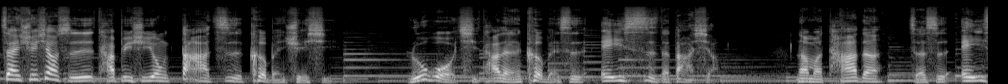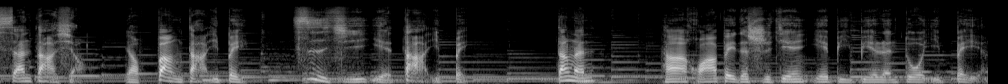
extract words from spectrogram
在学校时，他必须用大字课本学习。如果其他人课本是 A 四的大小，那么他的则是 A 三大小，要放大一倍，自己也大一倍。当然，他花费的时间也比别人多一倍啊。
